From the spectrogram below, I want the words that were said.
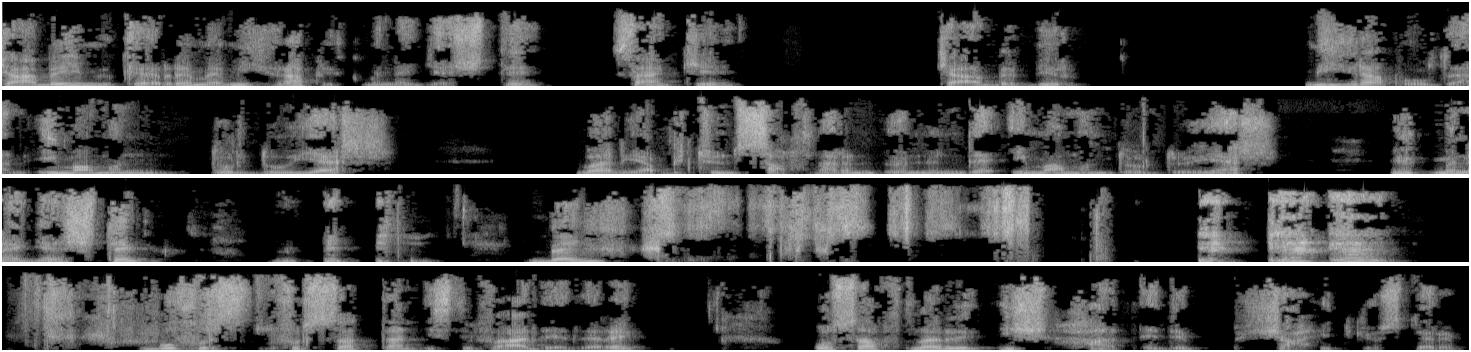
Kabe-i Mükerreme mihrap hükmüne geçti. Sanki Kabe bir mihrap oldu. Yani imamın durduğu yer var ya bütün safların önünde imamın durduğu yer hükmüne geçti. ben bu fırsattan istifade ederek o safları işhat edip, şahit gösterip,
